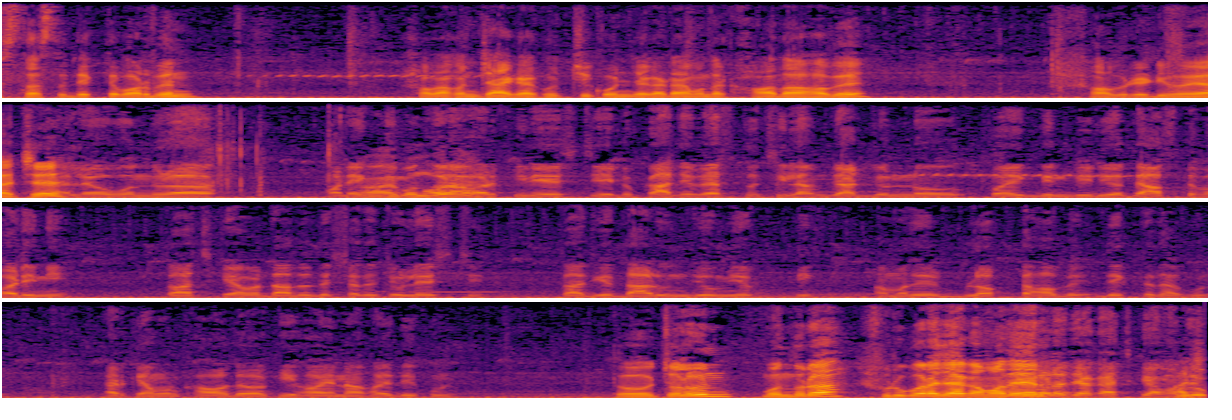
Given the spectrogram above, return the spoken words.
আস্তে আস্তে দেখতে পারবেন। সব এখন জায়গা খুঁজছি, কোন জায়গাটায় আমাদের খাওয়া দাওয়া হবে। সব রেডি হয়ে আছে। হ্যালো বন্ধুরা। অনেক হাই দিন পর আবার ফিরে এসেছি একটু কাজে ব্যস্ত ছিলাম যার জন্য কয়েকদিন ভিডিওতে আসতে পারিনি। তো আজকে আবার দাদাদের সাথে চলে এসেছি। তো আজকে দারুণ জমিয়ে আমাদের ব্লগটা হবে দেখতে থাকুন। আর কেমন খাওয়া দাওয়া কি হয় না হয় দেখুন। তো চলুন বন্ধুরা শুরু করা যাক আমাদের আজকে আমাদের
